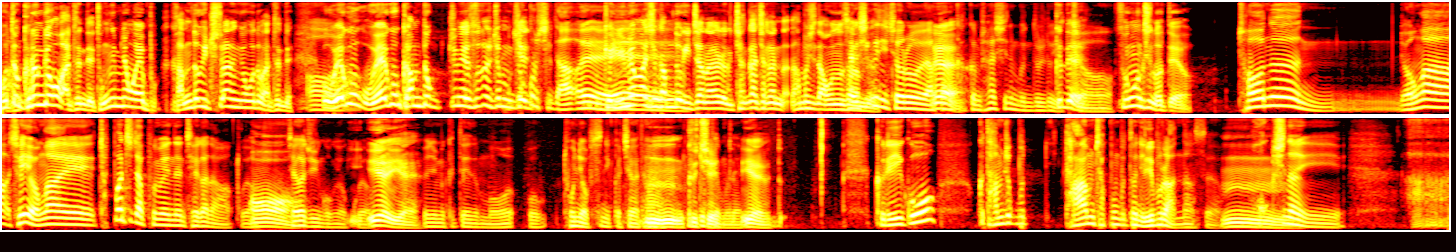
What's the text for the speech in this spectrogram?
보통 그런 경우 많던데 독립 영화에 감독이 출연하는 경우도 많던데 어. 그 외국 외국 감독 중에서도 좀 조금씩 나. 예, 그 예. 유명하신 감독 있잖아요. 잠깐 잠깐 한 번씩 나오는 사람들. 시그니처로 약간 예. 가끔 하시는 분들도 근데 있죠. 성광 씨는 어때요? 저는 영화 제 영화의 첫 번째 작품에는 제가 나왔고요. 어. 제가 주인공이었고요. 예, 예. 왜냐면 그때는 뭐, 뭐 돈이 없으니까 제가 다 음, 음, 했기. 때문에. 예. 그리고 그 다음 작품 다음 작품부터는 일부러 안 나왔어요. 음. 혹시나 이 아,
